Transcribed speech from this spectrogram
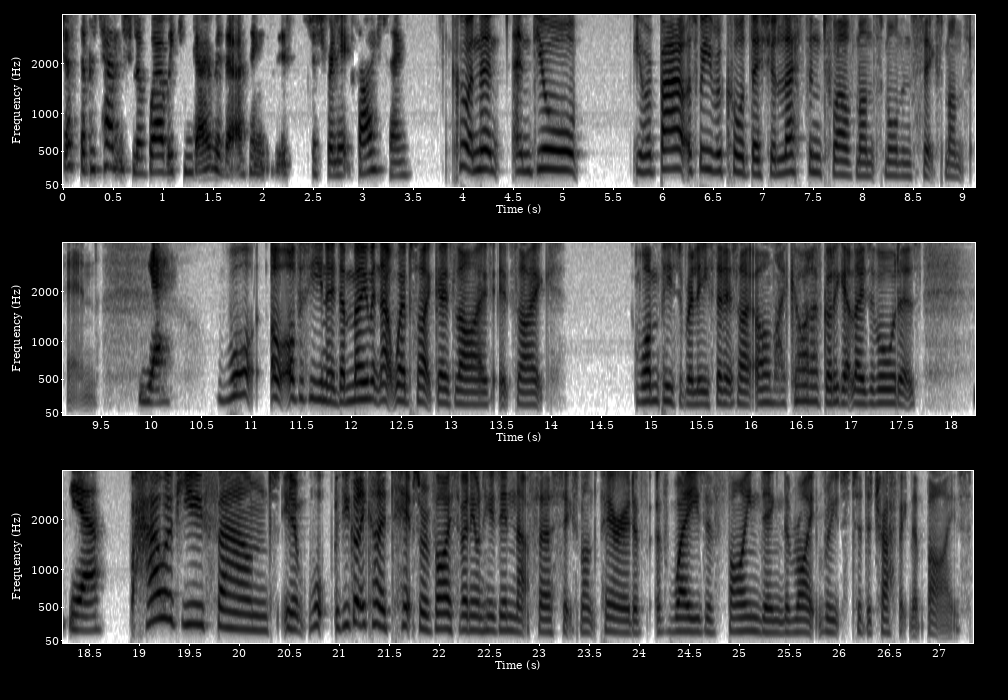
just the potential of where we can go with it. I think it's just really exciting. Cool. And then, and your you're about as we record this you're less than 12 months more than 6 months in. Yes. What oh obviously you know the moment that website goes live it's like one piece of relief then it's like oh my god i've got to get loads of orders. Yeah. How have you found you know what, have you got any kind of tips or advice of anyone who's in that first six month period of, of ways of finding the right routes to the traffic that buys?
